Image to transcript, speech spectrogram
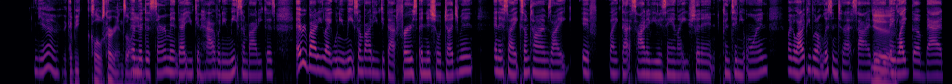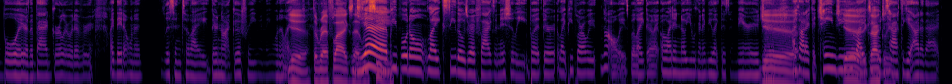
Yeah. it could be closed curtains on and you. the discernment that you can have when you meet somebody because everybody like when you meet somebody you get that first initial judgment and it's like sometimes like if like that side of you is saying like you shouldn't continue on like a lot of people don't listen to that side they, Yeah. they like the bad boy or the bad girl or whatever like they don't want to listen to like they're not good for you and they want to like yeah, the red flags that yeah we see. people don't like see those red flags initially but they're like people are always not always but like they're like oh i didn't know you were gonna be like this in marriage yeah, i thought i could change you Yeah, like people exactly. just have to get out of that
